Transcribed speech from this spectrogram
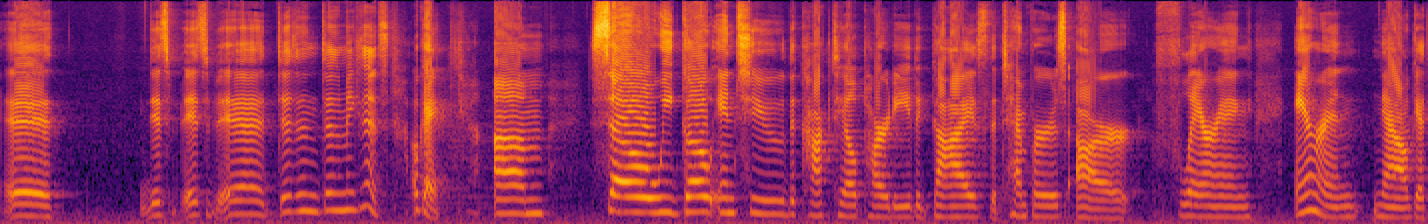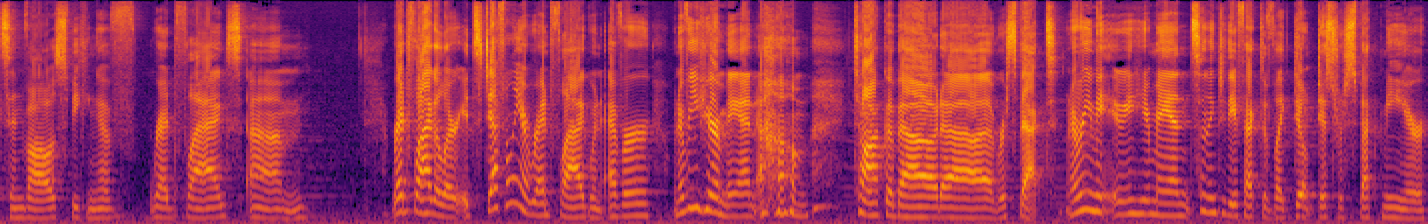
uh it's it's uh, doesn't doesn't make sense okay um so we go into the cocktail party. The guys, the tempers are flaring. Aaron now gets involved. Speaking of red flags, um, red flag alert. It's definitely a red flag whenever whenever you hear a man um, talk about uh, respect. Whenever you, hear man something to the effect of like "Don't disrespect me" or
